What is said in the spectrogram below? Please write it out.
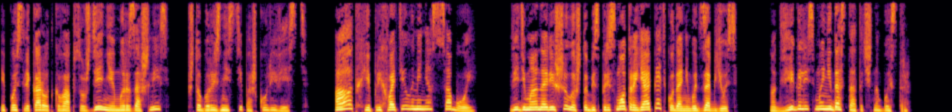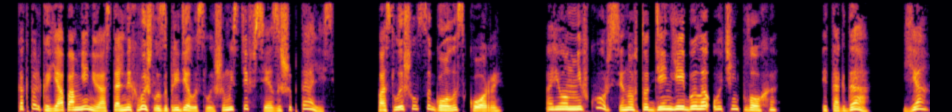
и после короткого обсуждения мы разошлись, чтобы разнести по школе весть. А Атхи прихватила меня с собой. Видимо, она решила, что без присмотра я опять куда-нибудь забьюсь. Но двигались мы недостаточно быстро. Как только я, по мнению остальных, вышла за пределы слышимости, все зашептались. Послышался голос Коры. Орион не в курсе, но в тот день ей было очень плохо. И тогда я,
